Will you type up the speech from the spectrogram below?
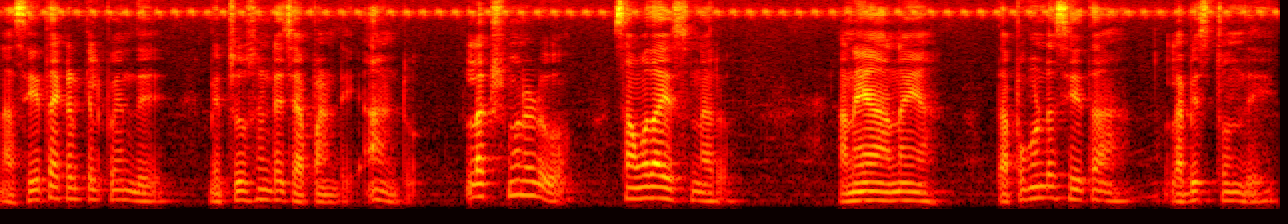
నా సీత ఎక్కడికి వెళ్ళిపోయింది? మీరు చూసుంటే చెప్పండి అంటూ లక్ష్మణుడు సముదాయిస్తున్నారు. అన్నయ్య అన్నయ్య తప్పకుండా సీత లభిస్తుంది.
